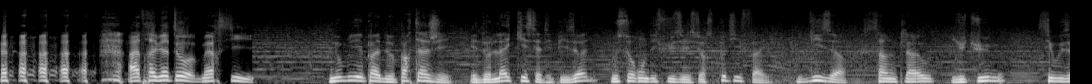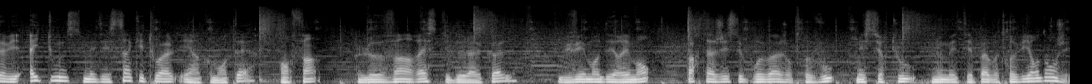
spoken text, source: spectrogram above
à très bientôt. Merci. N'oubliez pas de partager et de liker cet épisode. Nous serons diffusés sur Spotify, Deezer, SoundCloud, YouTube. Si vous avez iTunes, mettez 5 étoiles et un commentaire. Enfin, le vin reste de l'alcool. Buvez modérément partagez ce breuvage entre vous, mais surtout, ne mettez pas votre vie en danger.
